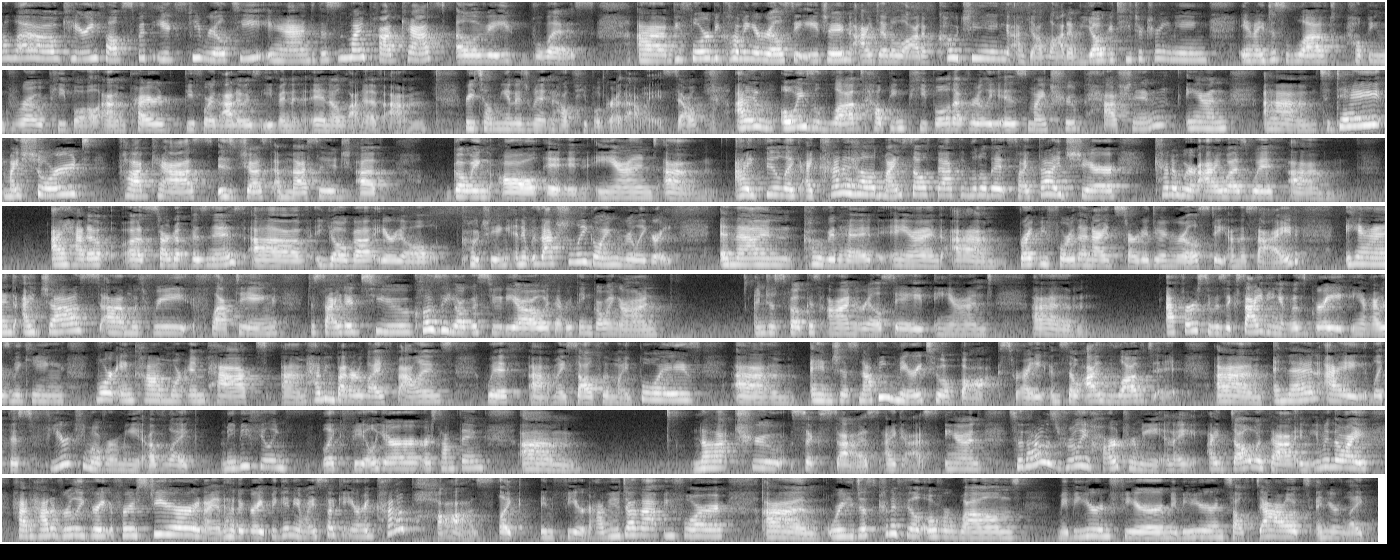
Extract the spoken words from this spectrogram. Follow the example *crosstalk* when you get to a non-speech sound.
Hello, Carrie Phelps with eXp Realty, and this is my podcast, Elevate Bliss. Um, before becoming a real estate agent, I did a lot of coaching, I did a lot of yoga teacher training, and I just loved helping grow people. Um, prior, before that, I was even in a lot of um, retail management and help people grow that way. So I've always loved helping people. That really is my true passion. And um, today, my short podcast is just a message of going all in. And um, I feel like I kind of held myself back a little bit. So I thought I'd share kind of where I was with. Um, I had a, a, startup business of yoga aerial coaching, and it was actually going really great. And then COVID hit, and um, right before then, I had started doing real estate on the side. And I just, um, with reflecting, decided to close the yoga studio with everything going on and just focus on real estate. And um, at first, it was exciting, it was great, and I was making more income, more impact, um, having better life balance with uh, myself and my boys. Um, and just not being married to a box, right? And so I loved it. Um, and then I, like, this fear came over me of like maybe feeling like failure or something. Um, not true success, I guess. And so that was really hard for me. And I, I dealt with that. And even though I had had a really great first year and I had had a great beginning of my second year, I kind of paused like in fear. Have you done that before? Um, where you just kind of feel overwhelmed. Maybe you're in fear, maybe you're in self doubt, and you're like,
